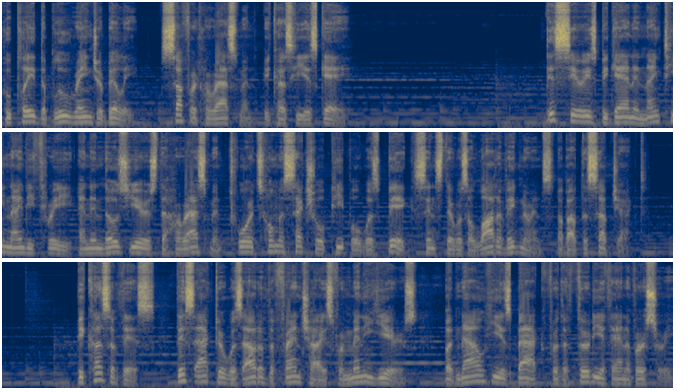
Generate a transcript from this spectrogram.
who played the Blue Ranger Billy, suffered harassment because he is gay. This series began in 1993 and in those years the harassment towards homosexual people was big since there was a lot of ignorance about the subject. Because of this, this actor was out of the franchise for many years, but now he is back for the 30th anniversary.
